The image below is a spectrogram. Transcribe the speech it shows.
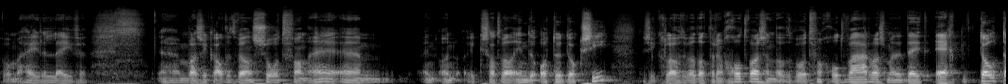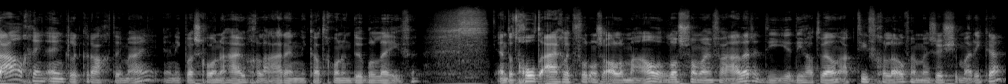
voor mijn hele leven ehm, was ik altijd wel een soort van... Hè, um, ik zat wel in de orthodoxie, dus ik geloofde wel dat er een God was en dat het woord van God waar was, maar dat deed echt totaal geen enkele kracht in mij. En ik was gewoon een huigelaar en ik had gewoon een dubbel leven. En dat gold eigenlijk voor ons allemaal, los van mijn vader, die, die had wel een actief geloof, en mijn zusje Marika.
